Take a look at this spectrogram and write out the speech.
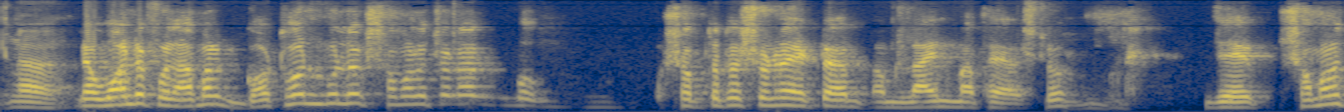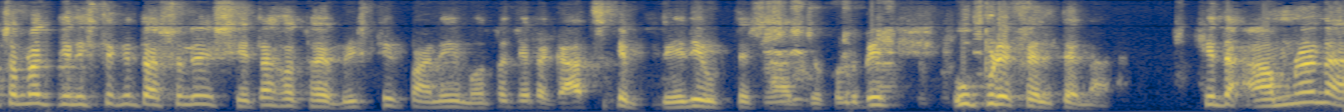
না ওয়ান্ডারফুল আমার গঠনমূলক সমালোচনার শব্দটা শুনে একটা লাইন মাথায় আসলো যে জিনিসটা কিন্তু আসলে সেটা হতে হয় বৃষ্টির পানির মতো যেটা গাছকে বেড়ে উঠতে সাহায্য করবে উপড়ে ফেলতে না। কিন্তু আমরা না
